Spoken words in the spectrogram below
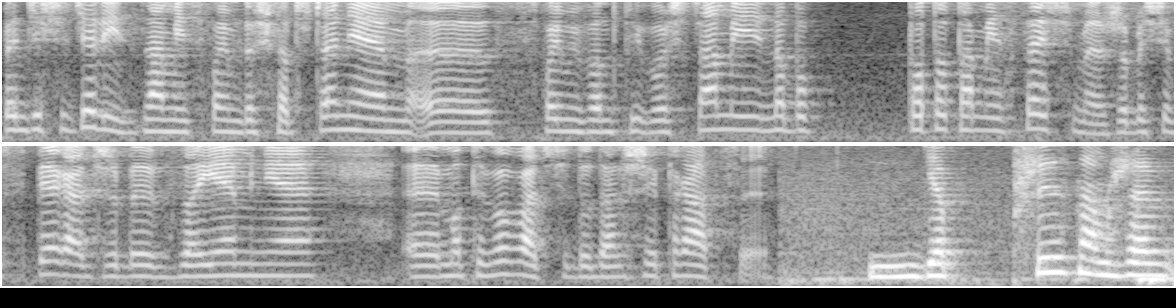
będzie się dzielić z nami swoim doświadczeniem, swoimi wątpliwościami, no bo po to tam jesteśmy, żeby się wspierać, żeby wzajemnie motywować się do dalszej pracy. Ja przyznam, że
